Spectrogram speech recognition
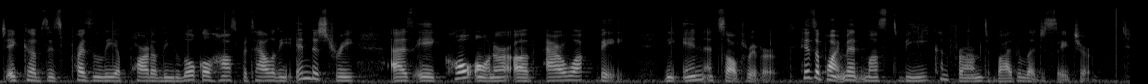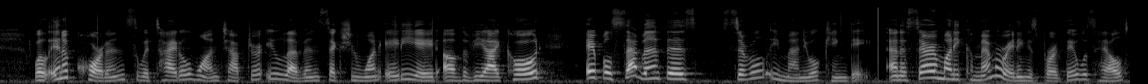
Jacobs is presently a part of the local hospitality industry as a co-owner of Arawak Bay, the inn at Salt River. His appointment must be confirmed by the legislature. Well, in accordance with Title I, Chapter 11, Section 188 of the VI Code, April 7th is Cyril Emmanuel King Day, and a ceremony commemorating his birthday was held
